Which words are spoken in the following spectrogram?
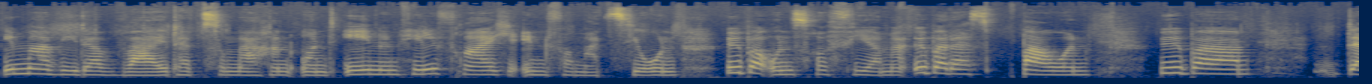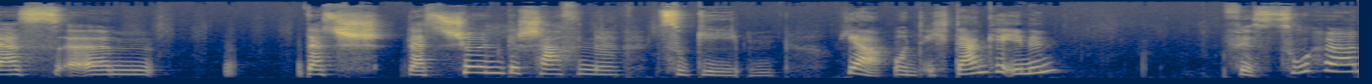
immer wieder weiterzumachen und Ihnen hilfreiche Informationen über unsere Firma, über das Bauen, über das, ähm, das, das schön geschaffene zu geben. Ja, und ich danke Ihnen fürs Zuhören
